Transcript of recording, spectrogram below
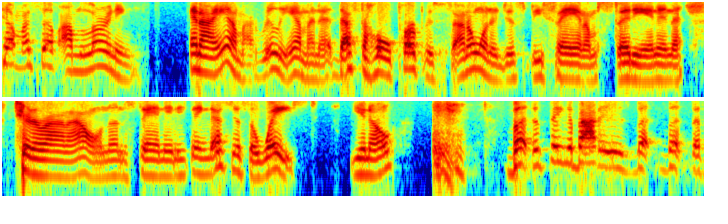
tell myself I'm learning, and I am. I really am, and that's the whole purpose. I don't want to just be saying I'm studying and I turn around I don't understand anything. That's just a waste, you know. but the thing about it is, but but the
